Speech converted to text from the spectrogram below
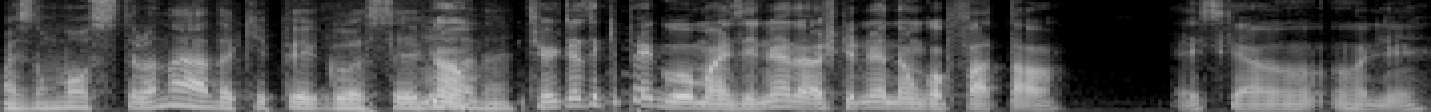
Mas não mostrou nada que pegou, você viu, Não, né? certeza que pegou, mas ele não ia dar, acho que ele não ia dar um golpe fatal. Esse que é o, o rolê.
